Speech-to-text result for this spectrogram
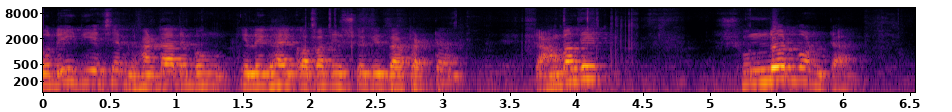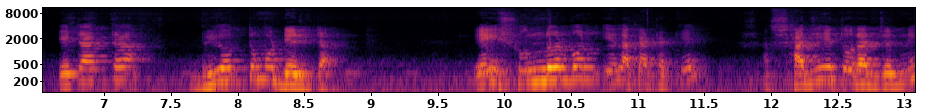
বলেই দিয়েছেন ঘাটাল এবং কেলেঘাই কপালেশ্বরীর ব্যাপারটা। আমাদের সুন্দরবনটা, এটা একটা বৃহত্তম ডেল্টা। এই সুন্দরবন এলাকাটাকে সাজিয়ে তোলার জন্যে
